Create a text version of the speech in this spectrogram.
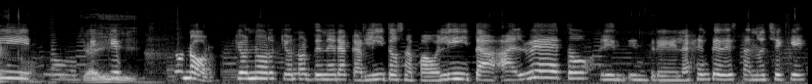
lindo. Qué, honor, qué honor, qué honor tener a Carlitos, a Paolita, a Alberto, entre la gente de esta noche que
